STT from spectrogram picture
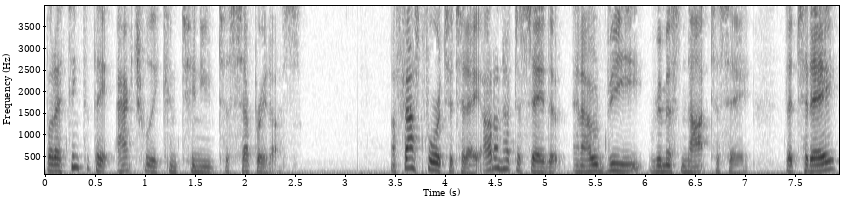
but I think that they actually continue to separate us. Now, fast forward to today. I don't have to say that, and I would be remiss not to say that today,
